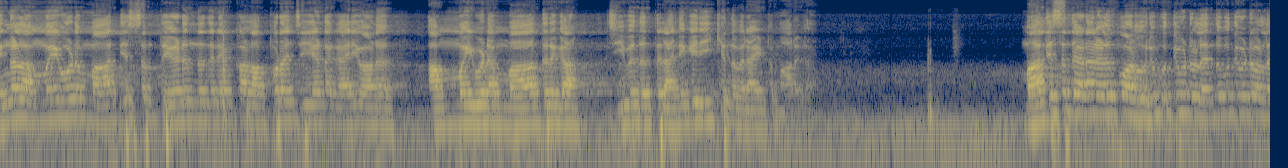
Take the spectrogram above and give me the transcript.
നിങ്ങൾ അമ്മയോട് മാധ്യസ്ഥം തേടുന്നതിനേക്കാൾ അപ്പുറം ചെയ്യേണ്ട കാര്യമാണ് അമ്മയുടെ മാതൃക. ജീവിതത്തിൽ അനുകരിക്കുന്നവരായിട്ട് മാറുക. മാധ്യസ്ഥം തേടാൻ എളുപ്പമാണ്. ഒരു ബുദ്ധിമുട്ടുള്ള എന്ത് ബുദ്ധിമുട്ടുള്ള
